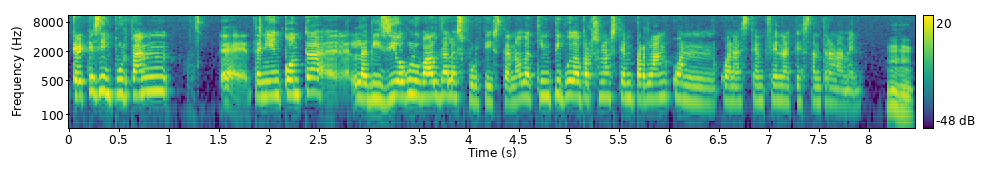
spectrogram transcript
crec que és important eh, tenir en compte eh, la visió global de l'esportista, no? de quin tipus de persona estem parlant quan, quan estem fent aquest entrenament. Mm -hmm.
